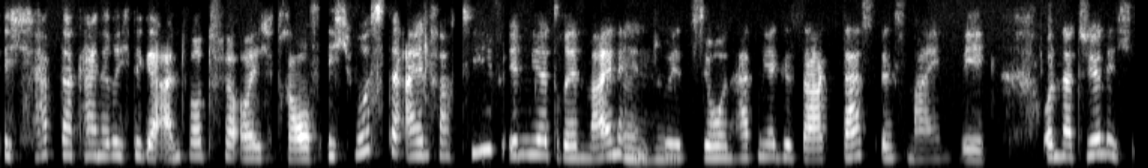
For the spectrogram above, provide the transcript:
ich habe da keine richtige Antwort für euch drauf. Ich wusste einfach tief in mir drin, meine mhm. Intuition hat mir gesagt, das ist mein Weg. Und natürlich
